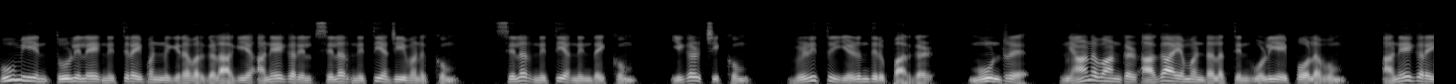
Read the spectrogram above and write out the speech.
பூமியின் தூளிலே நித்திரை பண்ணுகிறவர்களாகிய அநேகரில் சிலர் நித்திய ஜீவனுக்கும் சிலர் நித்திய நிந்தைக்கும் இகழ்ச்சிக்கும் விழித்து எழுந்திருப்பார்கள். மூன்று ஞானவான்கள் ஆகாயமண்டலத்தின் ஒளியைப் போலவும் அநேகரை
